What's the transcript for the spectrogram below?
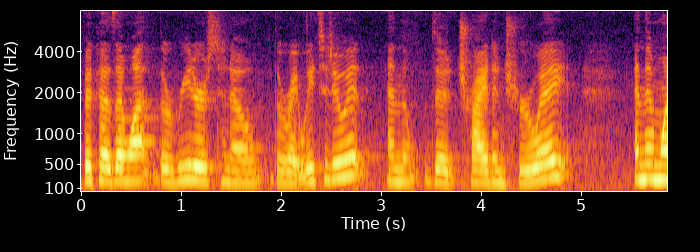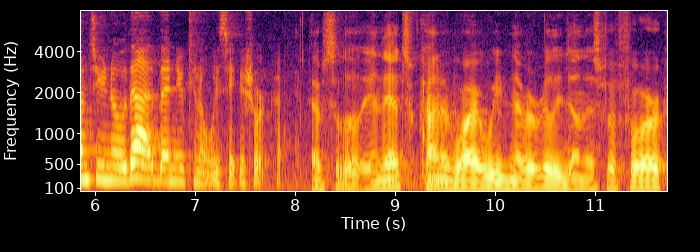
because I want the readers to know the right way to do it and the, the tried and true way. And then once you know that, then you can always take a shortcut. Absolutely, and that's kind of why we've never really done this before.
